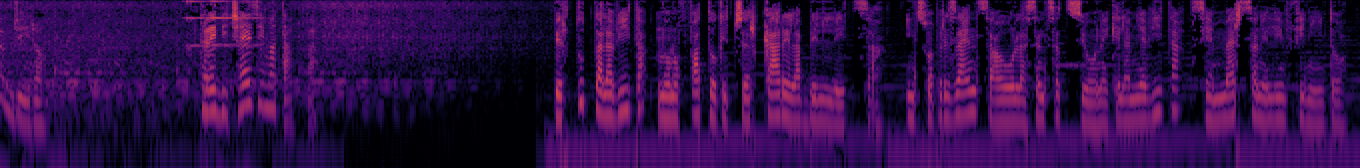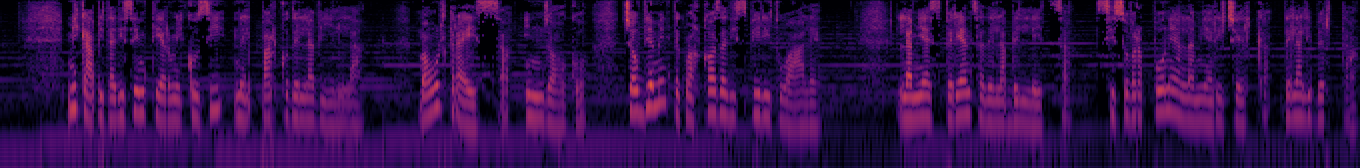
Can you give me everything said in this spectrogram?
un giro. Tredicesima tappa. Per tutta la vita non ho fatto che cercare la bellezza. In sua presenza ho la sensazione che la mia vita sia immersa nell'infinito. Mi capita di sentirmi così nel parco della villa, ma oltre a essa, in gioco, c'è ovviamente qualcosa di spirituale. La mia esperienza della bellezza si sovrappone alla mia ricerca della libertà.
